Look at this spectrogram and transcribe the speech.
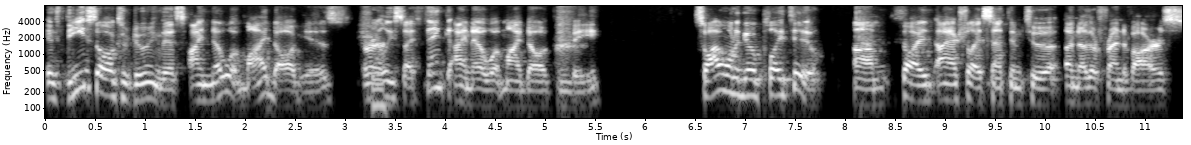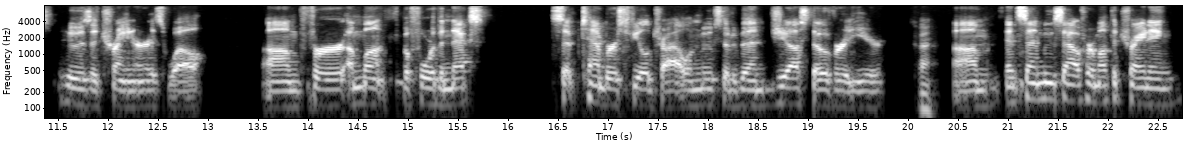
if these dogs are doing this, I know what my dog is, or sure. at least I think I know what my dog can be. So I want to go play too. Um, so I, I, actually I sent him to another friend of ours who is a trainer as well um, for a month before the next September's field trial, and Moose would have been just over a year. Okay. Um, and sent Moose out for a month of training.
